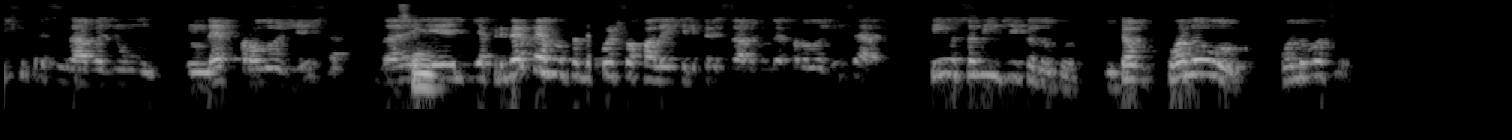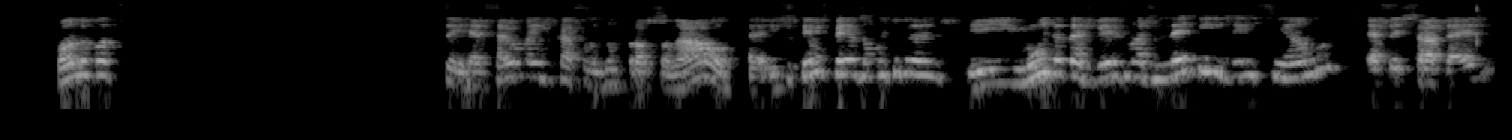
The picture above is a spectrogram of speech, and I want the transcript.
que precisava de um, de um nefrologista né? e, e a primeira pergunta depois que eu falei que ele precisava de um nefrologista era quem o senhor me indica, doutor? Então, quando, quando você quando você você recebe uma indicação de um profissional, é, isso tem um peso muito grande. E muitas das vezes nós negligenciamos essa estratégia,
